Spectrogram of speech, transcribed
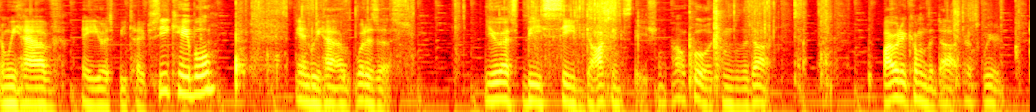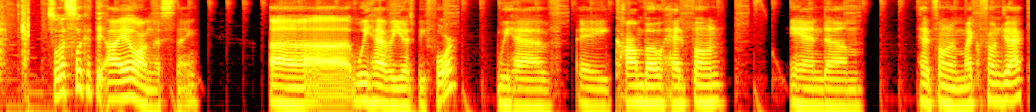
And we have a USB Type-C cable, and we have, what is this? USB-C docking station. Oh, cool, it comes with a dock. Why would it come with a dock? That's weird. So let's look at the I.O. on this thing. Uh, we have a USB 4. We have a combo headphone and um, headphone and microphone jack.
